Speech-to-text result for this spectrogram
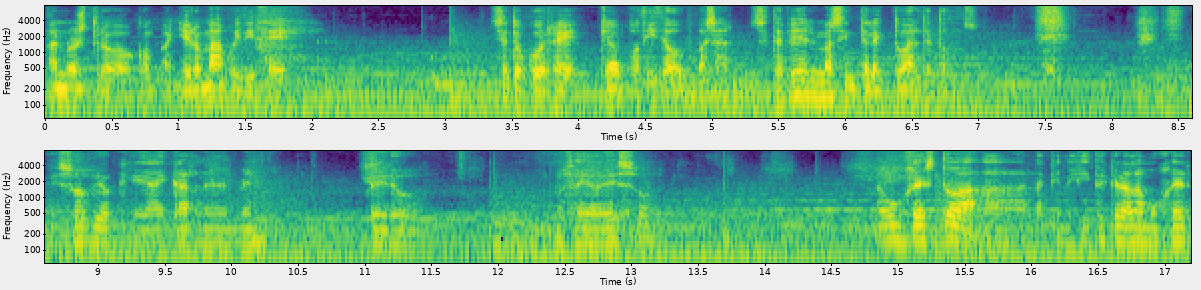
a nuestro compañero mago y dice: ¿Se te ocurre qué ha podido pasar? Se te ve el más intelectual de todos. Es obvio que hay carne en el menú, pero más allá de eso, hago un gesto a, a la que me dijiste que era la mujer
